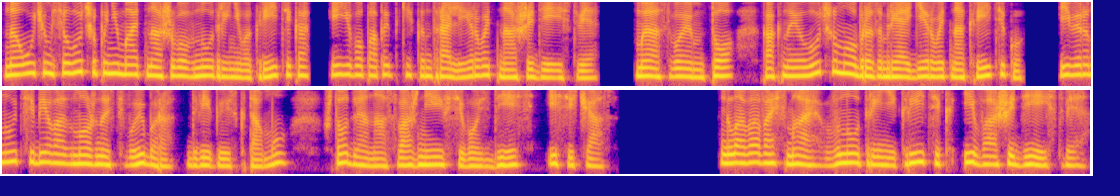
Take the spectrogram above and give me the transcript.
научимся лучше понимать нашего внутреннего критика и его попытки контролировать наши действия. Мы освоим то, как наилучшим образом реагировать на критику и вернуть себе возможность выбора, двигаясь к тому, что для нас важнее всего здесь и сейчас. Глава восьмая. Внутренний критик и ваши действия.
